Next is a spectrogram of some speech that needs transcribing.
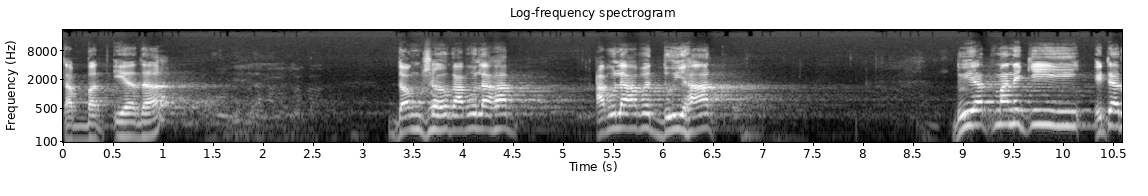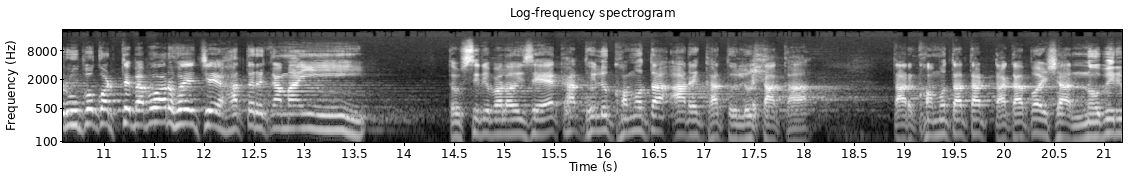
তাব্বাত ইয়াদা। ধ্বংস হোক আবুল আহাব। আবুল আহাবের দুই হাত দুই হাত মানে কি? এটা রূপক অর্থে ব্যবহার হয়েছে, হাতের কামাই। তফসিরে বলা হয়েছে, এক হাত হইল ক্ষমতা আর এক হাত হইল টাকা। তার ক্ষমতা, তার টাকা পয়সা নবীর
